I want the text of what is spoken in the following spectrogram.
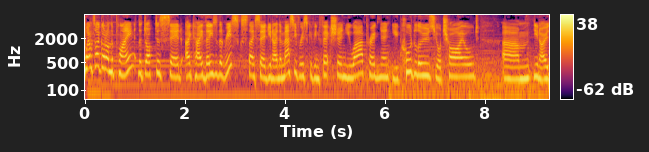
Once I got on the plane, the doctors said, okay, these are the risks. They said, you know, the massive risk of infection, you are pregnant, you could lose your child. Um, you know,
